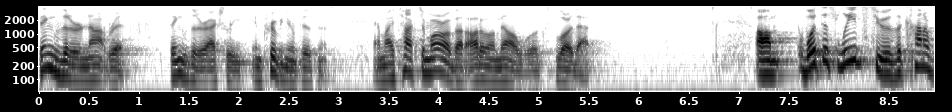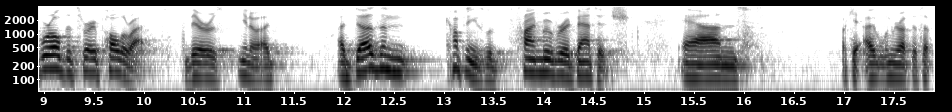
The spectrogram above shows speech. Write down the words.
things that are not risks, things that are actually improving your business. And my talk tomorrow about AutoML will explore that. Um, what this leads to is a kind of world that's very polarized. There's you know, a, a dozen companies with prime mover advantage. And, okay, I, let me wrap this up.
